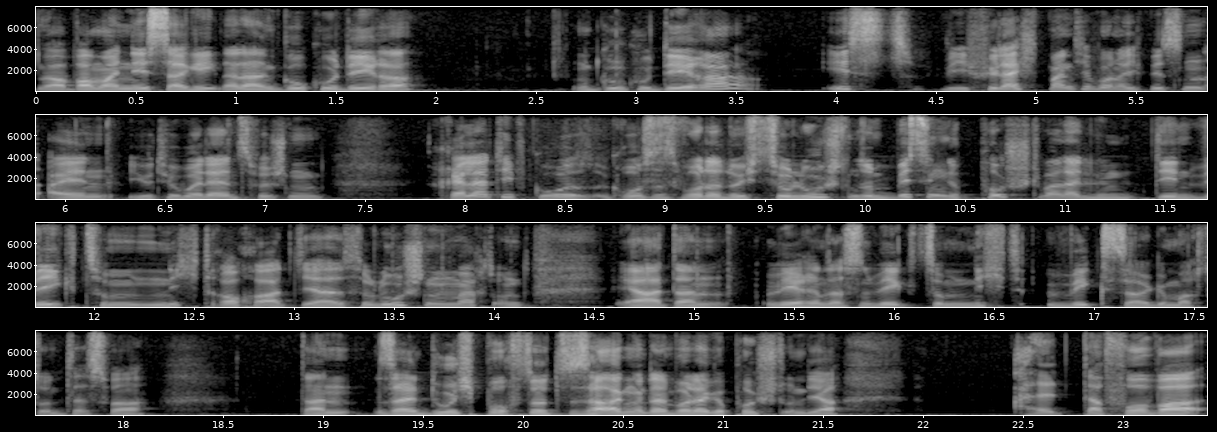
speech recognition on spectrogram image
ja, war mein nächster Gegner dann Goku Dera. Und Goku Dera ist, wie vielleicht manche von euch wissen, ein YouTuber, der inzwischen relativ groß, groß ist, wurde durch Solution so ein bisschen gepusht, weil er den, den Weg zum Nichtraucher hat ja Solution gemacht und er hat dann währenddessen Weg zum Nicht-Wichser gemacht und das war dann sein Durchbruch sozusagen und dann wurde er gepusht und ja, halt davor war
